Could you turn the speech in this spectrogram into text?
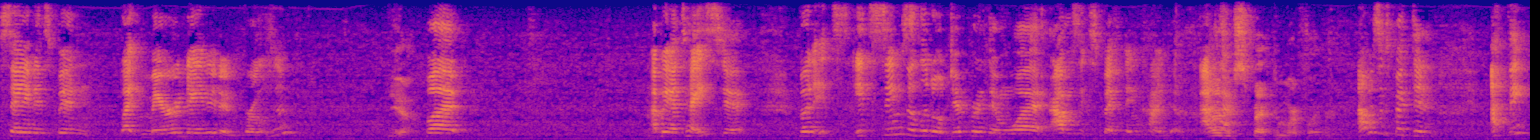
Saying it's been like marinated and frozen, Yeah. but I mean I taste it, but it's it seems a little different than what I was expecting. Kind of. I was thought- expecting more flavor. I was expecting. I think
